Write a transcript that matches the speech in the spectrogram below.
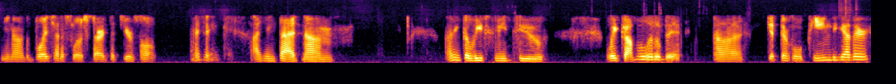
You know, the boys had a slow start. That's your fault. I think I think that um, I think the Leafs need to wake up a little bit, uh, get their whole team together,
